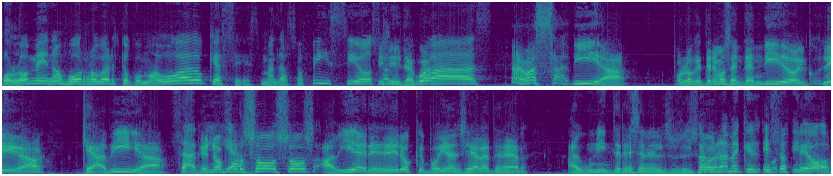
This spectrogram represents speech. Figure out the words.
Por lo menos vos, Roberto, como abogado, ¿qué haces? ¿Mandas oficios? Sí, sí, cual. averiguás? Además sabía, por lo que tenemos entendido, el colega, que había, que no forzosos, había herederos que podían llegar a tener algún interés en el Y sucesor. perdóname que... Eso es que peor.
